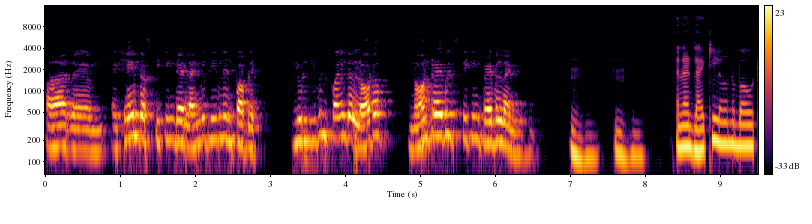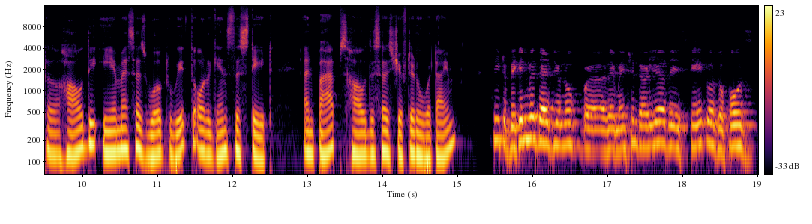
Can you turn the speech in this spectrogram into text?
are um, ashamed of speaking their language even in public. You'll even find a lot of non-tribal speaking tribal languages. Mm-hmm, mm-hmm. And I'd like to learn about uh, how the AMS has worked with or against the state, and perhaps how this has shifted over time. See, to begin with, as you know, uh, as I mentioned earlier, the state was opposed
